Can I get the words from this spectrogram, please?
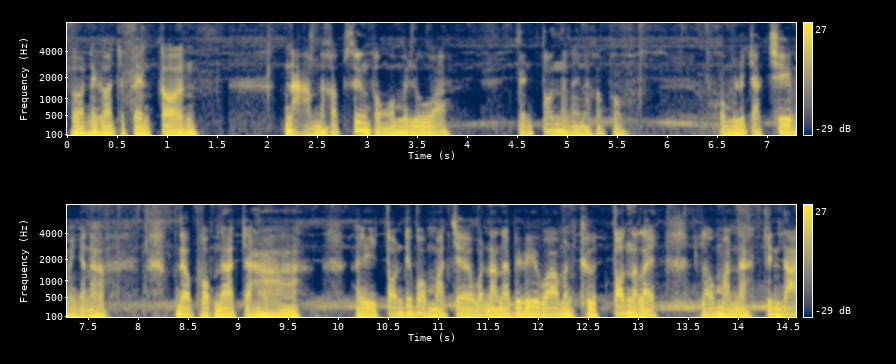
ส่วนนี้ก็จะเป็นต้นหนามนะครับ ซึ่งผมก็ไม่รู้ว่าเป็นต้นอะไรนะครับผมผมไม่รู้จักชื่อเหมือนกันนะครับ เดี๋ยวผมน่าจะหาไอ้ต้นที่ผมมาเจอวันนั้นนะพี่ๆว่ามันคือต้นอะไร แล้วมันนะกินได้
